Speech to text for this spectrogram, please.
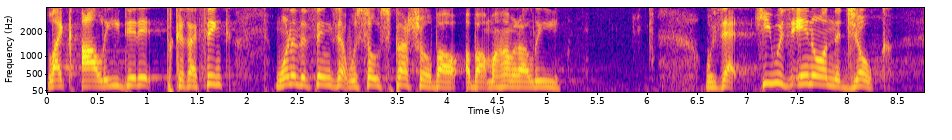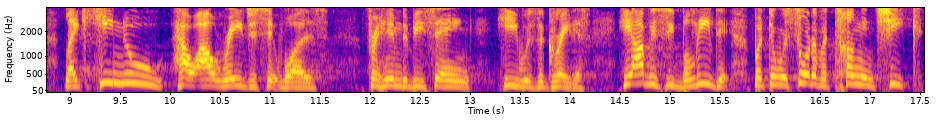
like Ali did it because I think one of the things that was so special about about Muhammad Ali was that he was in on the joke. Like he knew how outrageous it was for him to be saying he was the greatest. He obviously believed it, but there was sort of a tongue in cheek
